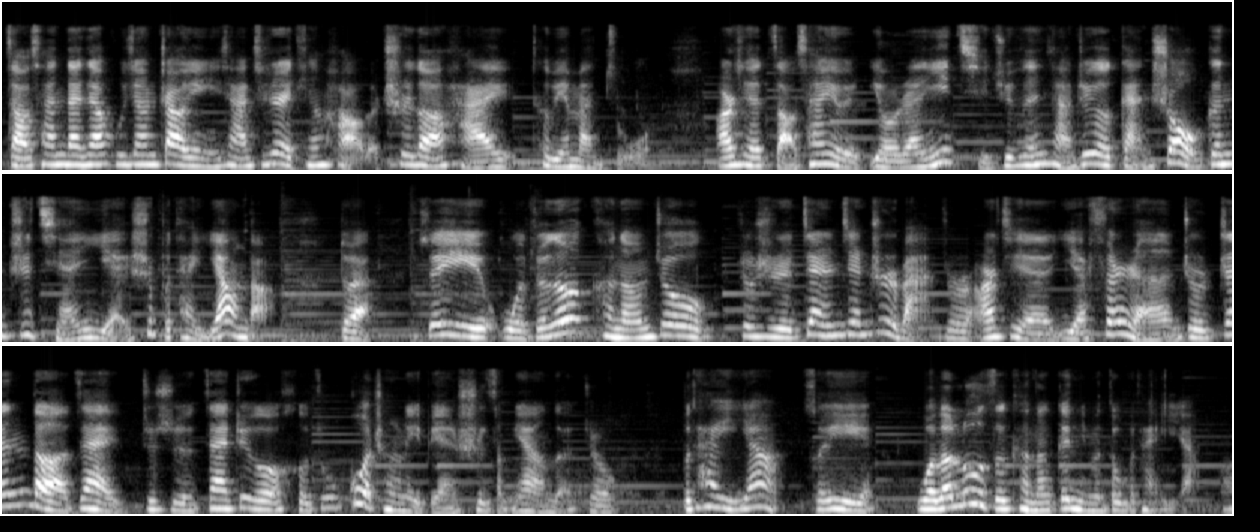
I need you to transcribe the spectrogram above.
早餐大家互相照应一下，其实也挺好的，吃的还特别满足，而且早餐有有人一起去分享，这个感受跟之前也是不太一样的，对，所以我觉得可能就就是见仁见智吧，就是而且也分人，就是真的在就是在这个合租过程里边是怎么样的，就不太一样，所以我的路子可能跟你们都不太一样啊。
